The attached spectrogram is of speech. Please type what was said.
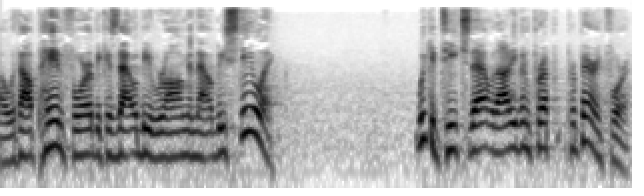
uh, without paying for it because that would be wrong and that would be stealing we could teach that without even preparing for it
